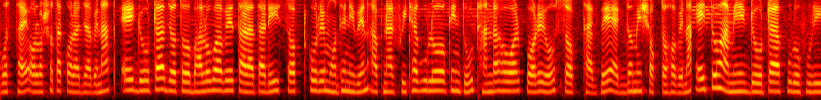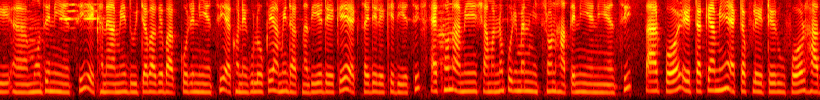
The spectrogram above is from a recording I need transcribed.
অবস্থায় অলসতা করা যাবে না। এই ডোটা যত ভালোভাবে তাড়াতাড়ি সফট করে মধে নেবেন, আপনার পিঠাগুলো কিন্তু ঠান্ডা হওয়ার পরেও সফট থাকবে, একদমই শক্ত হবে না। এই তো আমি ডোটা পুরোপুরি মধে নিয়েছি। এখানে আমি দুইটা ভাগে ভাগ করে নিয়েছি। এখন এগুলোকে আমি ঢাকনা দিয়ে ডেকে এক সাইডে রেখে দিয়েছি। এখন আমি সামান্য পরিমাণ মিশ্রণ হাতে নিয়ে নিয়েছি। তারপর এটাকে আমি একটা প্লেটের উপর হাত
